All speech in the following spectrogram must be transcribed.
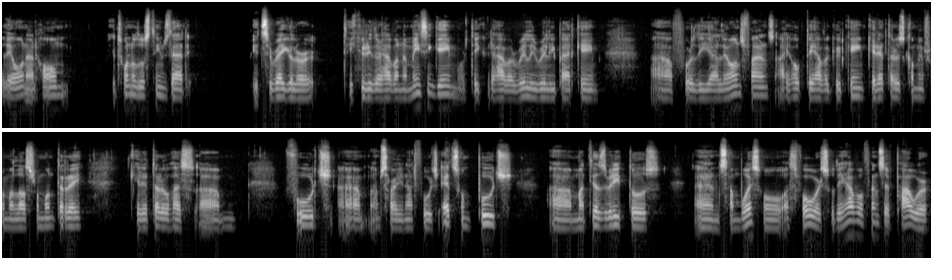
Leon at home, it's one of those teams that it's irregular. They could either have an amazing game or they could have a really, really bad game. Uh, for the uh, Leon's fans, I hope they have a good game. Querétaro is coming from a loss from Monterrey. Querétaro has um, Furch, um, I'm sorry, not Furch, Edson Puch, uh, Matias Britos, and Sanvezzo as forward. So they have offensive power.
